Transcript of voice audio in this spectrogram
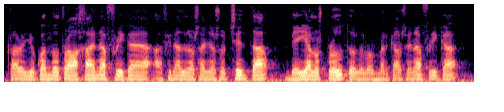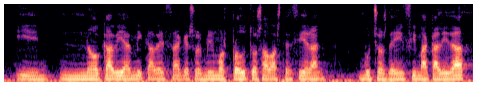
claro, yo cuando trabajaba en África a final de los años 80 veía los productos de los mercados en África y no cabía en mi cabeza que esos mismos productos abastecieran, muchos de ínfima calidad,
